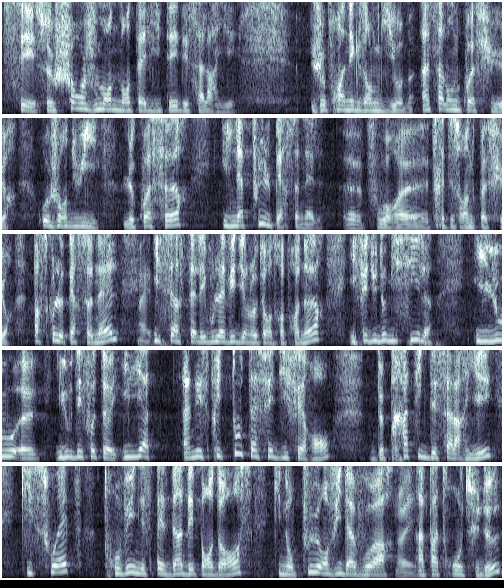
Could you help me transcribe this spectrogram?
c'est ce changement de mentalité des salariés. Je prends un exemple, Guillaume. Un salon de coiffure. Aujourd'hui, le coiffeur, il n'a plus le personnel euh, pour euh, traiter son salon de coiffure. Parce que le personnel, il s'est installé, vous l'avez dit, en auto-entrepreneur, il fait du domicile, il loue, euh, il loue des fauteuils. Il y a un esprit tout à fait différent de pratique des salariés qui souhaitent trouver une espèce d'indépendance, qui n'ont plus envie d'avoir un patron au-dessus d'eux.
